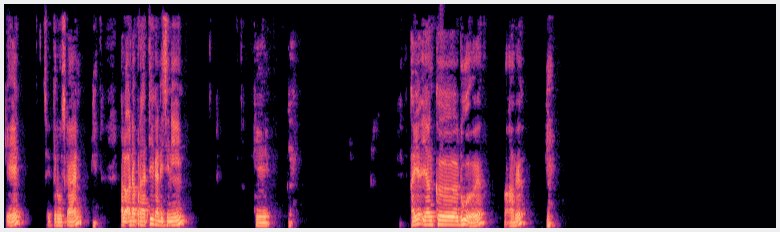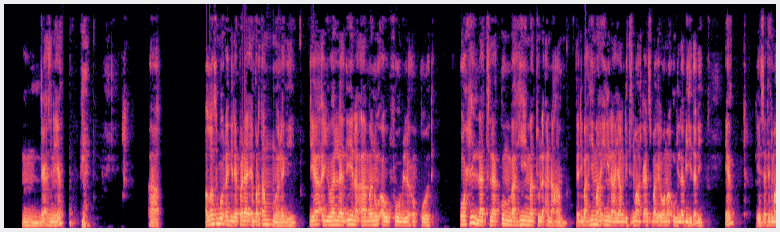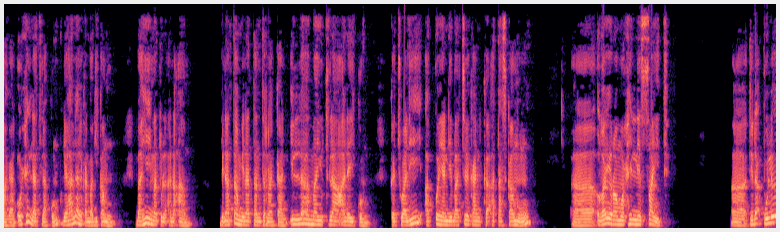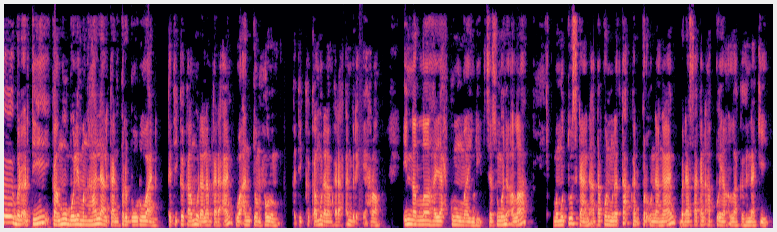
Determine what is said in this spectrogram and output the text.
Okey, saya teruskan. Kalau anda perhatikan di sini, Okay. Ayat yang kedua ya. Maaf ya. Hmm, dekat sini ya. Ha. Allah sebut lagi daripada ayat yang pertama lagi. Ya ayyuhalladzina amanu awfu bil uqud. Uhillat lakum bahimatul an'am. Jadi bahimah inilah yang diterjemahkan sebagai wa ma uhilla bihi tadi. Ya. Okey, saya terjemahkan. Uhillat lakum dihalalkan bagi kamu bahimatul an'am binatang-binatang ternakan illa mayutla alaikum kecuali apa yang dibacakan ke atas kamu uh, ghaira muhillis said uh, tidak pula bererti kamu boleh menghalalkan perburuan ketika kamu dalam keadaan wa antum hurum ketika kamu dalam keadaan berihram. Innallaha yahkumu ma yurid. Sesungguhnya Allah memutuskan ataupun menetapkan perundangan berdasarkan apa yang Allah kehendaki.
